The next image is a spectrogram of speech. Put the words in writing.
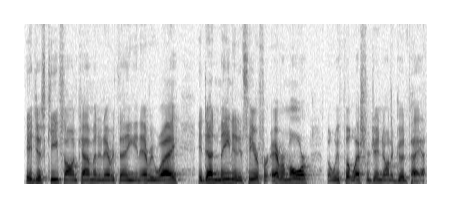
It just keeps on coming and everything in every way. It doesn't mean that it's here forevermore, but we've put West Virginia on a good path,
